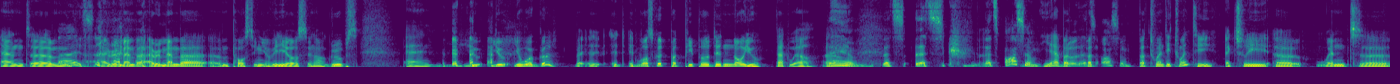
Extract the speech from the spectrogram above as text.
and um, Nice. I remember I remember um, posting your videos in our groups, and you you you were good, but it, it, it was good, but people didn't know you that well. Um, Damn, that's that's that's awesome. Yeah, but that's but awesome. but 2020 actually uh, went uh,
